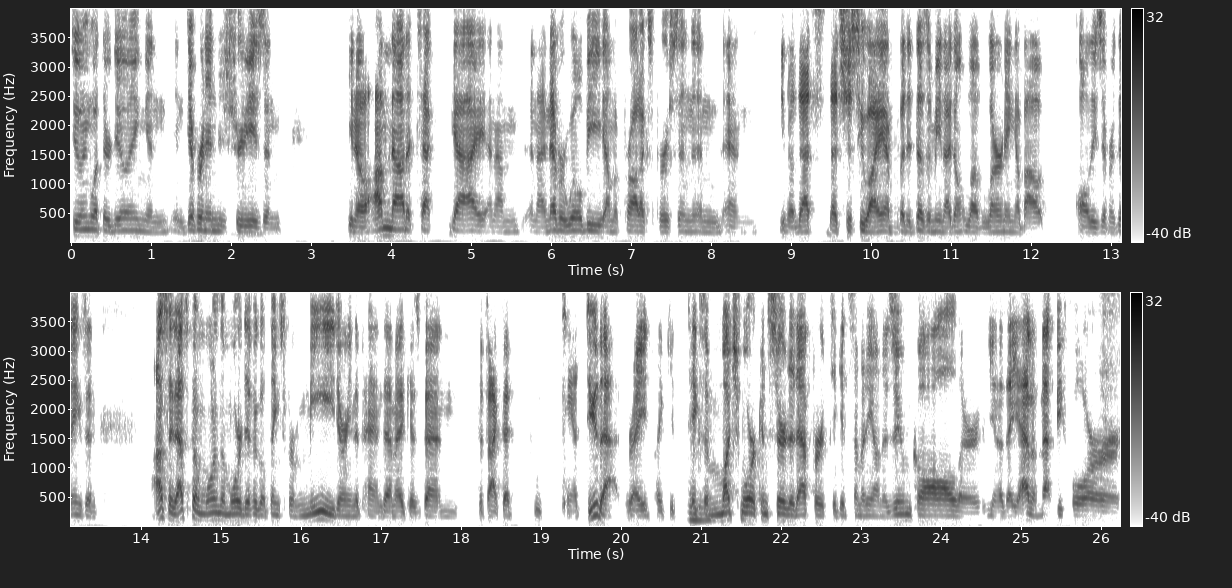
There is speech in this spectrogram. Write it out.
doing what they're doing in, in different industries. And you know i'm not a tech guy and i'm and i never will be. I'm a products person and and you know that's that's just who i am. But it doesn't mean i don't love learning about all these different things. And honestly, that's been one of the more difficult things for me during the pandemic has been the fact that we can't do that, right? Like it takes mm-hmm. a much more concerted effort to get somebody on a Zoom call or, you know, that you haven't met before or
